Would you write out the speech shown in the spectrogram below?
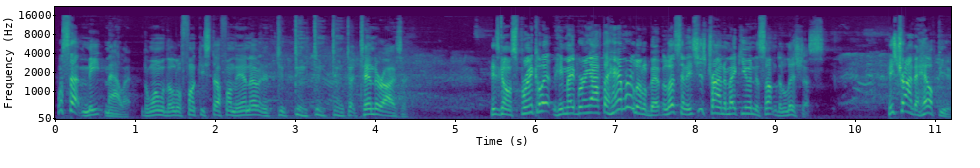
What's that meat mallet? The one with the little funky stuff on the end of it? Tenderizer. He's going to sprinkle it. and He may bring out the hammer a little bit, but listen, he's just trying to make you into something delicious. He's trying to help you.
